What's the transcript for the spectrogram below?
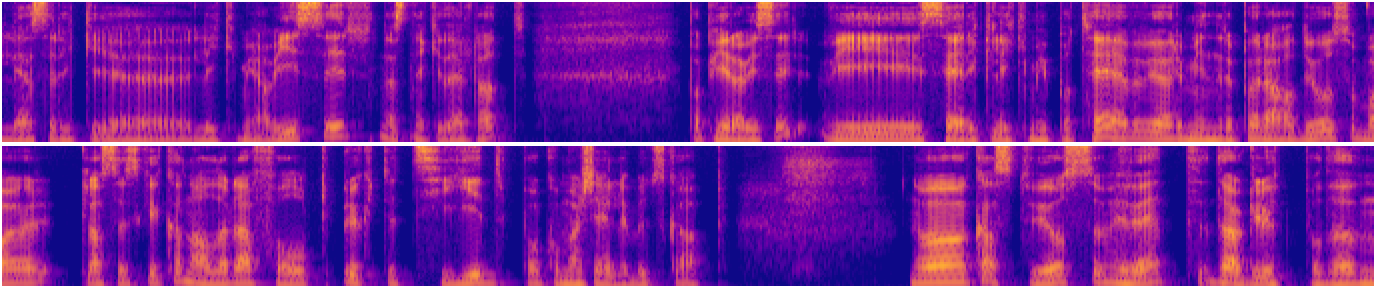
leser ikke like mye aviser, nesten ikke i det hele tatt. Papiraviser. Vi ser ikke like mye på TV, vi hører mindre på radio, som var klassiske kanaler der folk brukte tid på kommersielle budskap. Nå kaster vi oss, som vi vet, daglig ut på den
